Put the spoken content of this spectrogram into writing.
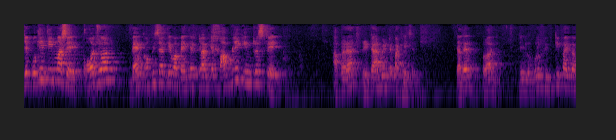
যে প্রতি তিন মাসে কজন ব্যাংক অফিসারকে বা ব্যাংকের ক্লার্ককে পাবলিক ইন্টারেস্টে আপনারা রিটায়ারমেন্টে পাঠিয়েছেন। যাদের ওরা যে লোকগুলো ফিফটি ফাইভ বা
